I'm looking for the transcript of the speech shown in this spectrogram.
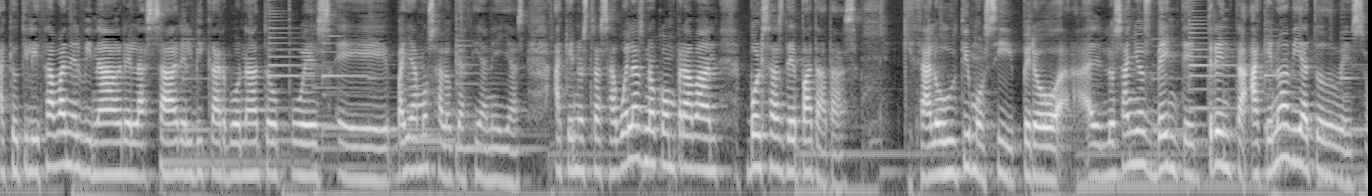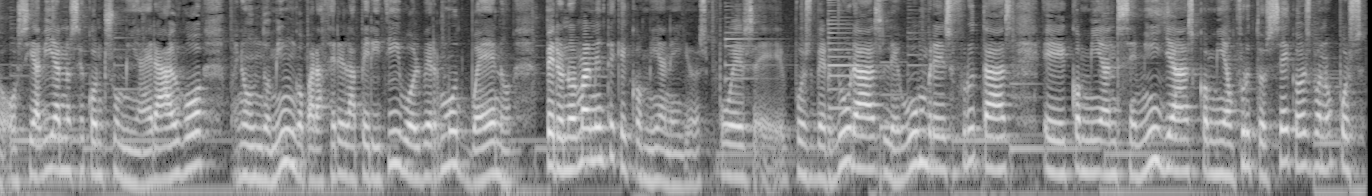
¿A que utilizaban el vinagre, la sal, el bicarbonato? Pues eh, vayamos a lo que hacían ellas. ¿A que nuestras abuelas no compraban bolsas de patatas? Quizá lo último sí, pero en los años 20, 30, a que no había todo eso, o si había no se consumía, era algo, bueno, un domingo para hacer el aperitivo, el vermut, bueno, pero normalmente ¿qué comían ellos? Pues, eh, pues verduras, legumbres, frutas, eh, comían semillas, comían frutos secos, bueno, pues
